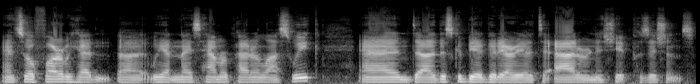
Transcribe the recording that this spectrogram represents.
and so far we had uh, we had a nice hammer pattern last week, and uh, this could be a good area to add or initiate positions.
